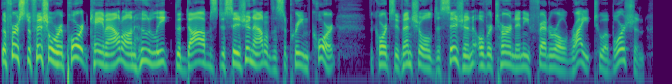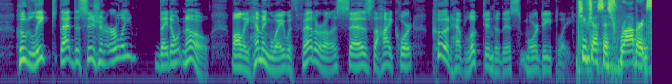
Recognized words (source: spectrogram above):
The first official report came out on who leaked the Dobbs decision out of the Supreme Court. The court's eventual decision overturned any federal right to abortion. Who leaked that decision early? They don't know. Mollie Hemingway with Federalist says the High Court could have looked into this more deeply. Chief Justice Roberts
